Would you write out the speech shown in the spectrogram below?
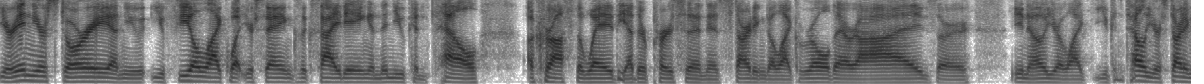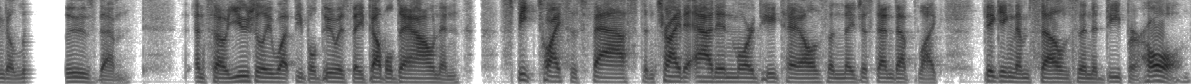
you're in your story and you you feel like what you're saying is exciting and then you can tell across the way the other person is starting to like roll their eyes or you know you're like you can tell you're starting to lose them and so usually what people do is they double down and speak twice as fast and try to add in more details and they just end up like digging themselves in a deeper hole.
